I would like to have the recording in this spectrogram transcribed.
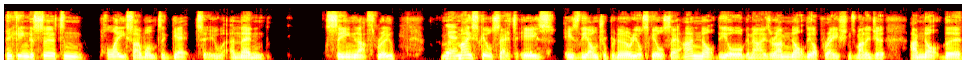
picking a certain place I want to get to, and then seeing that through. Yeah. My skill set is is the entrepreneurial skill set. I'm not the organizer. I'm not the operations manager. I'm not the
